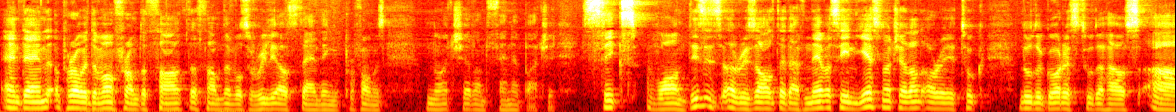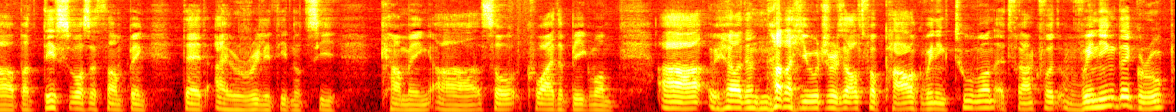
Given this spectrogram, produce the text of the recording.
And then probably the one from the thumb, the thumbnail was a really outstanding performance. Nordsjælland Fenerbahce 6 1. This is a result that I've never seen. Yes, Nordsjælland already took Ludogorets to the house, uh, but this was a thumping that I really did not see coming. Uh, so, quite a big one. Uh, we had another huge result for PAOK winning 2 1 at Frankfurt, winning the group.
